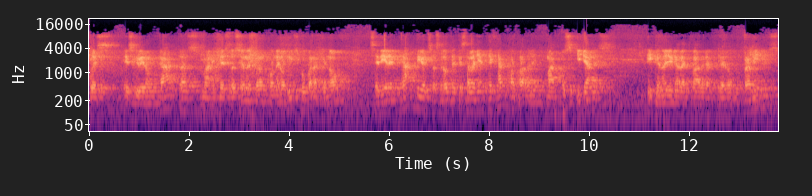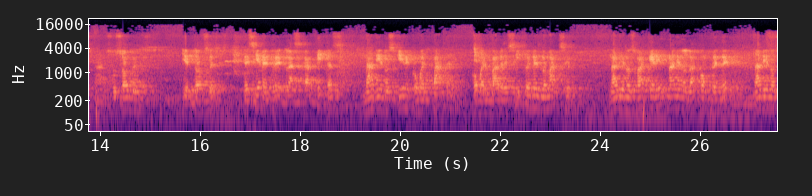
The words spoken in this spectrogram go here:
pues escribieron cartas, manifestaciones fueron con el obispo para que no se diera el cambio el sacerdote que estaba allí en Tecalpa, padre Marcos Quillanes, y que no llegara el padre Alfredo Ramírez sus órdenes. Y entonces decían entre las cartitas, nadie nos quiere como el padre, como el padrecito, él es lo máximo. Nadie nos va a querer, nadie nos va a comprender, nadie nos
